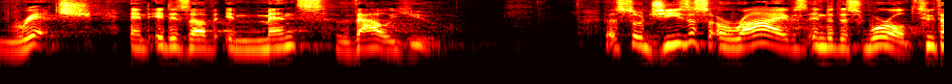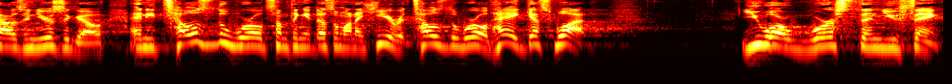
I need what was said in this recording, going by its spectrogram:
rich and it is of immense value. So Jesus arrives into this world 2,000 years ago and he tells the world something it doesn't want to hear. It tells the world, hey, guess what? You are worse than you think.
